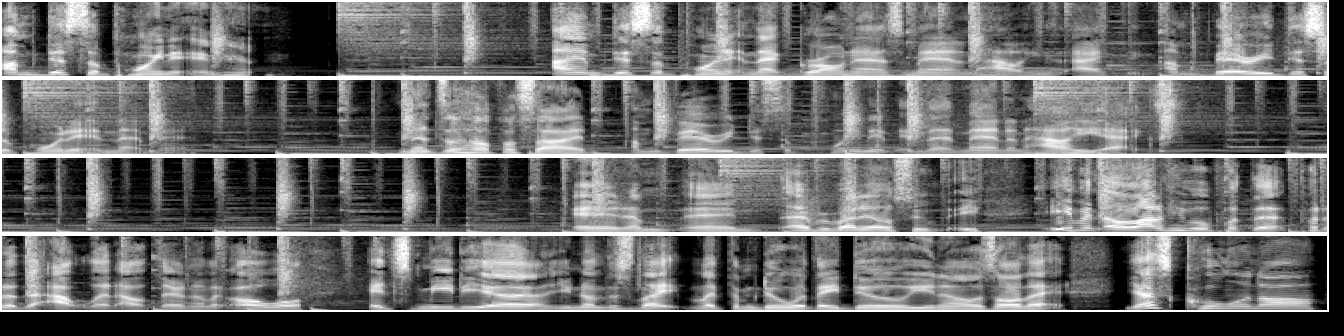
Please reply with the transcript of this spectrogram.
I'm disappointed in him. I am disappointed in that grown ass man and how he's acting. I'm very disappointed in that man. Mental health aside, I'm very disappointed in that man and how he acts. And um, and everybody else who even a lot of people put the put the outlet out there and they're like, oh well, it's media, you know, just let let them do what they do, you know, it's all that. Yes, cool and all,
